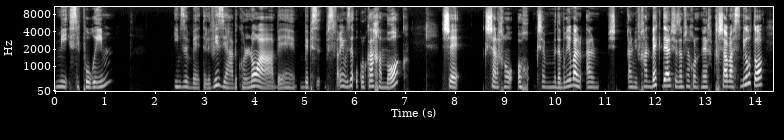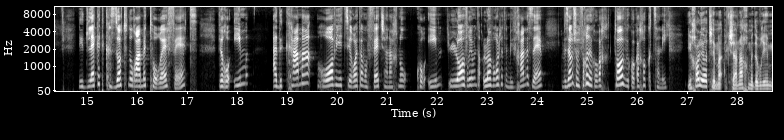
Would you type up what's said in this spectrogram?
מסיפורים, אם זה בטלוויזיה, בקולנוע, בספרים וזה, הוא כל כך עמוק, שכשאנחנו, אוכ- כשמדברים על, על, על מבחן בקדל, שזה מה שאנחנו נלך עכשיו להסביר אותו, נדלקת כזאת נורה מטורפת, ורואים עד כמה רוב יצירות המופת שאנחנו קוראים לא, עוברים, לא עוברות את המבחן הזה, וזה מה שהופך את זה כל כך טוב וכל כך עוקצני. יכול להיות שכשאנחנו מדברים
